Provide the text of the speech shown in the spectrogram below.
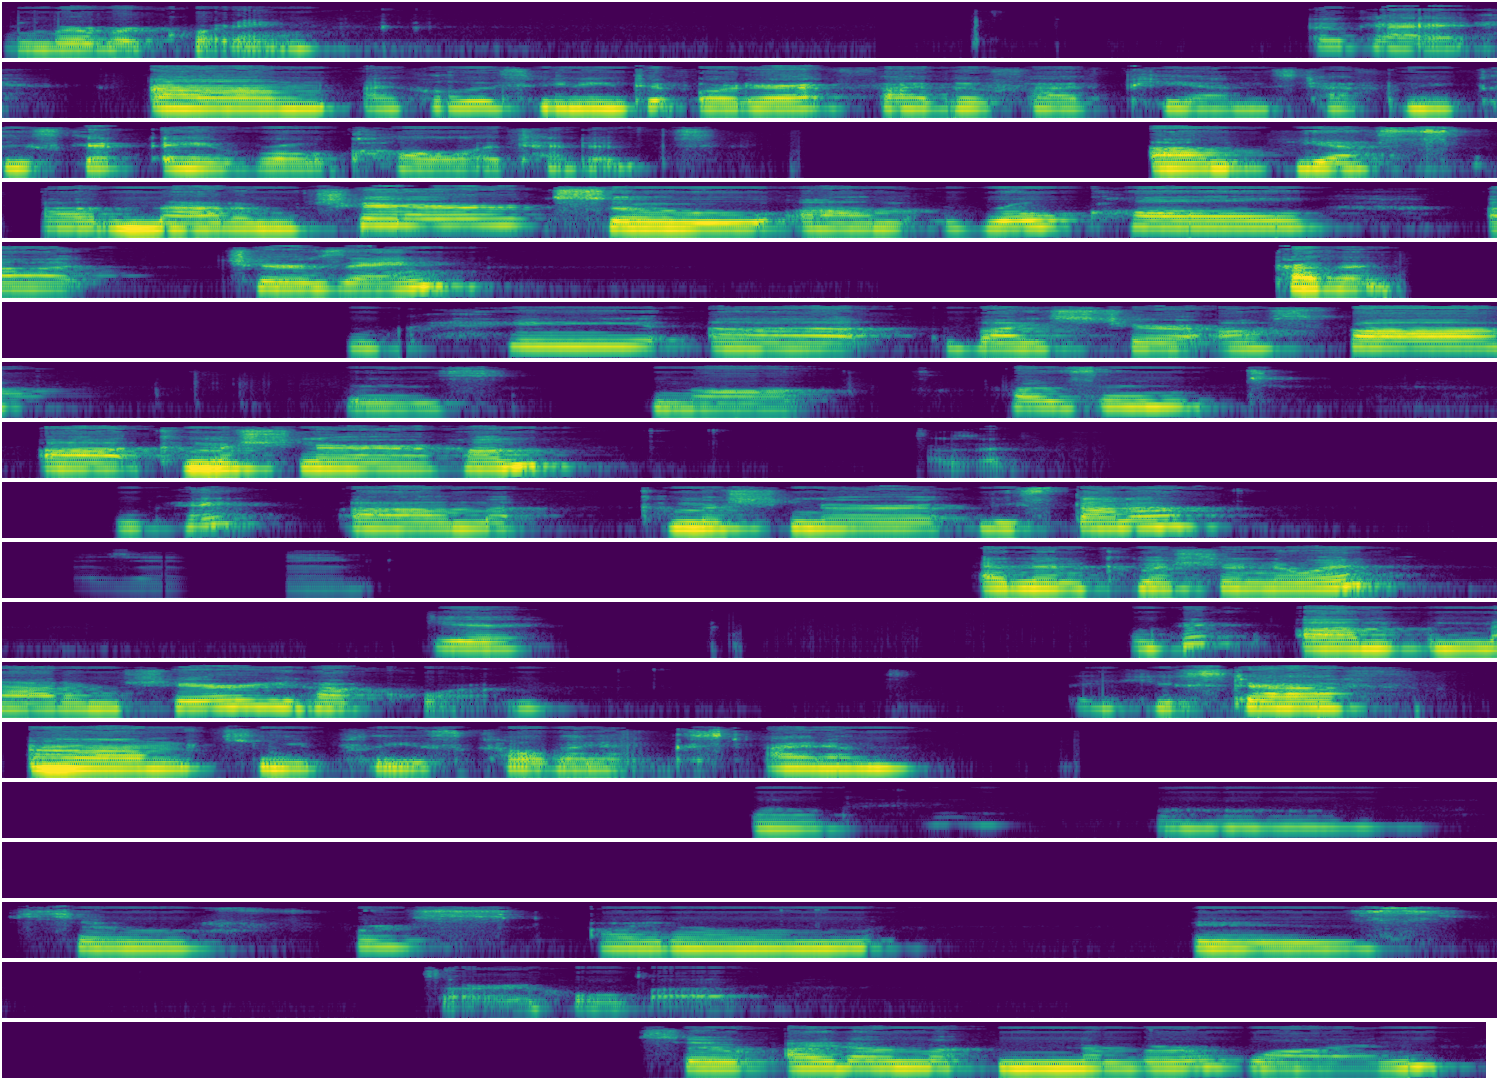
And we're recording. Okay. Um, I call this meeting to order at 5.05 p.m. Staff, can we please get a roll call attendance? Um, yes, uh, Madam Chair. So um, roll call, uh, Chair Zhang. Present. Okay, uh, Vice Chair Asfaw is not present. Uh, Commissioner Hum. Present. Okay, um, Commissioner Listana, Present. and then Commissioner Nguyen. Here. Okay, um, Madam Chair, you have quorum. Thank you, staff. Um, can you please call the next item? Okay. Um, so first item is, sorry, hold up. So item number one,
